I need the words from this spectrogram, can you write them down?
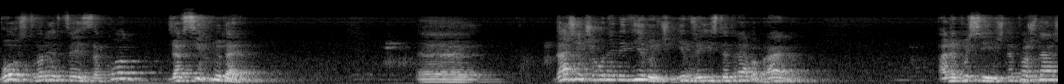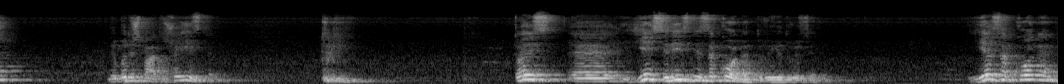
Бог створив цей закон для всіх людей. Навіть якщо вони не віруючі, їм вже їсти треба, правильно? А не посієш, не пожнеш, не будеш мати що їсти. Тобто е, є різні закони, дорогі друзі. Є закони,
